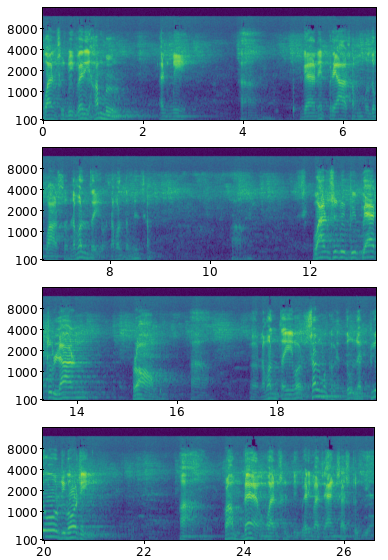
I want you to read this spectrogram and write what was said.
one should be very humble and meek. Priyasam mudupasa namanta eva. Namanta means humble. One should be prepared to learn from uh, Namantaiva Salmukha, those are pure devotee. Uh, from them one should be very much anxious to hear.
